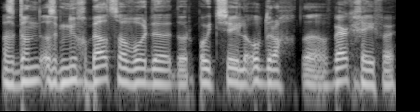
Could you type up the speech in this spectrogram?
Als ik, dan, als ik nu gebeld zou worden door een potentiële opdracht eh, of werkgever...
